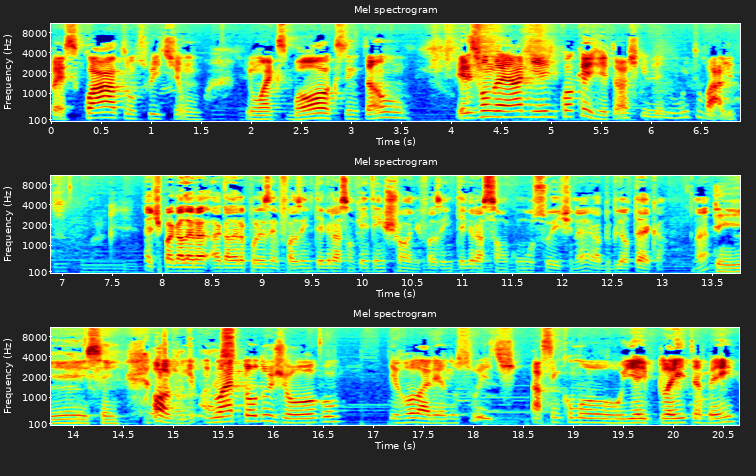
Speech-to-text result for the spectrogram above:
PS4, um Switch e um, e um Xbox. Então, eles vão ganhar dinheiro de qualquer jeito. Eu acho que é muito válido. É tipo a galera, a galera, por exemplo, fazer integração, quem tem Shone, fazer integração com o Switch, né? A biblioteca, né? Sim, sim. Óbvio, não é todo jogo que rolaria no Switch. Assim como o EA Play também.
